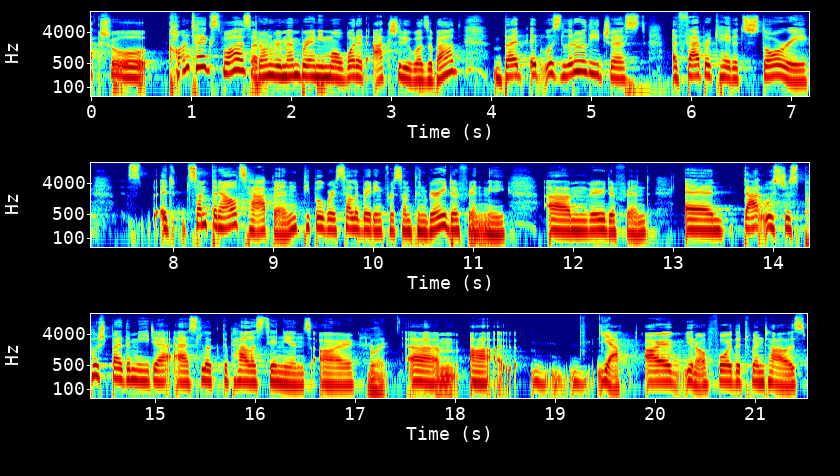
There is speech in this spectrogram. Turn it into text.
actual context was. I don't remember anymore what it actually was about, but it was literally just a fabricated story it, something else happened. People were celebrating for something very differently, um, very different, and that was just pushed by the media as, look, the Palestinians are, right. um, uh, yeah, are you know for the twin towers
